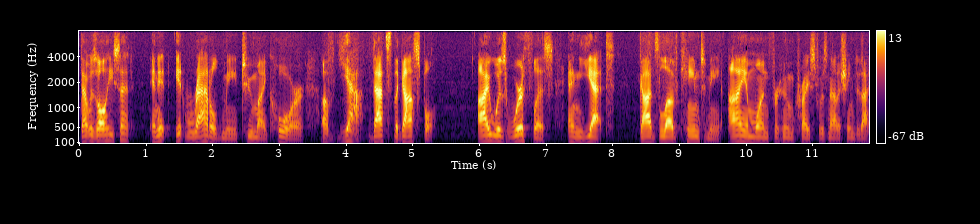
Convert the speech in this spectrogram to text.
That was all he said. And it, it rattled me to my core of, yeah, that's the gospel. I was worthless, and yet God's love came to me. I am one for whom Christ was not ashamed to die.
